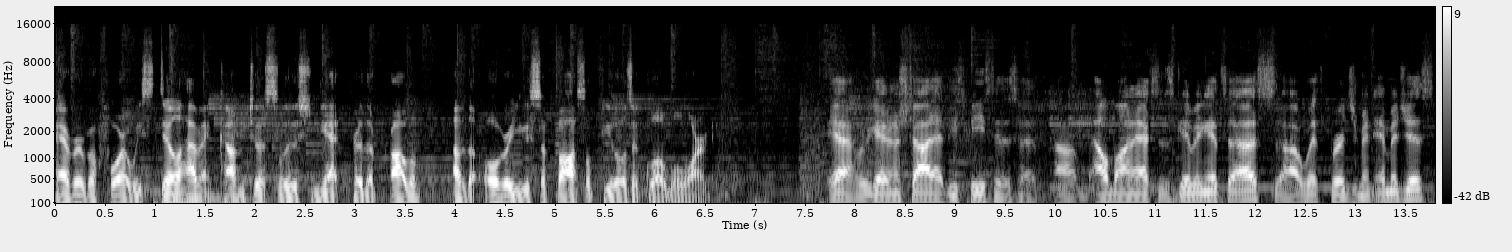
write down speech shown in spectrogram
ever before, we still haven't come to a solution yet for the problem of the overuse of fossil fuels and global warming. Yeah, we're getting a shot at these pieces. Um, X is giving it to us uh, with Bridgeman Images.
